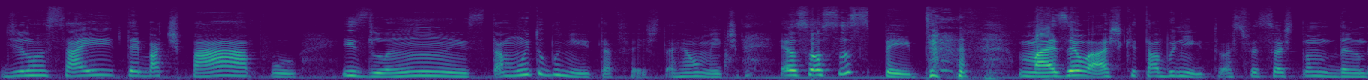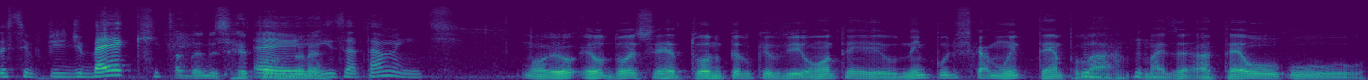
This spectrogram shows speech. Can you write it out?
de lançar e ter bate-papo, slams. Está muito bonita a festa, realmente. Eu sou suspeita, mas eu acho que está bonito. As pessoas estão dando esse feedback. Está dando esse retorno, é, né? Exatamente. Bom, eu, eu, dou esse retorno pelo que eu vi ontem. Eu nem pude ficar muito tempo lá, mas até o, o,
